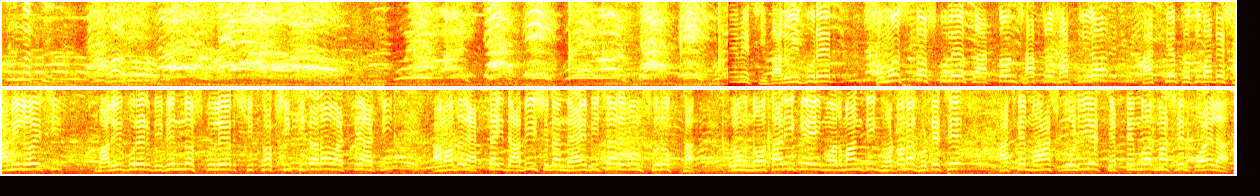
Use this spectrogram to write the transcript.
Still মারছি। মার নেমেছি। বারুইপুরের সমস্ত স্কুলের প্রাক্তন ছাত্রছাত্রীরা আজকে প্রতিবাদে সামিল হয়েছি। বারুইপুরের বিভিন্ন স্কুলের শিক্ষক শিক্ষিকারাও আজকে আছি। আমাদের একটাই দাবি, সেটা ন্যায় বিচার এবং সুরক্ষা। এবং ন তারিখে এই মর্মান্তিক ঘটনা ঘটেছে। আজকে মাস গড়িয়ে সেপ্টেম্বর মাসের পয়লা।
